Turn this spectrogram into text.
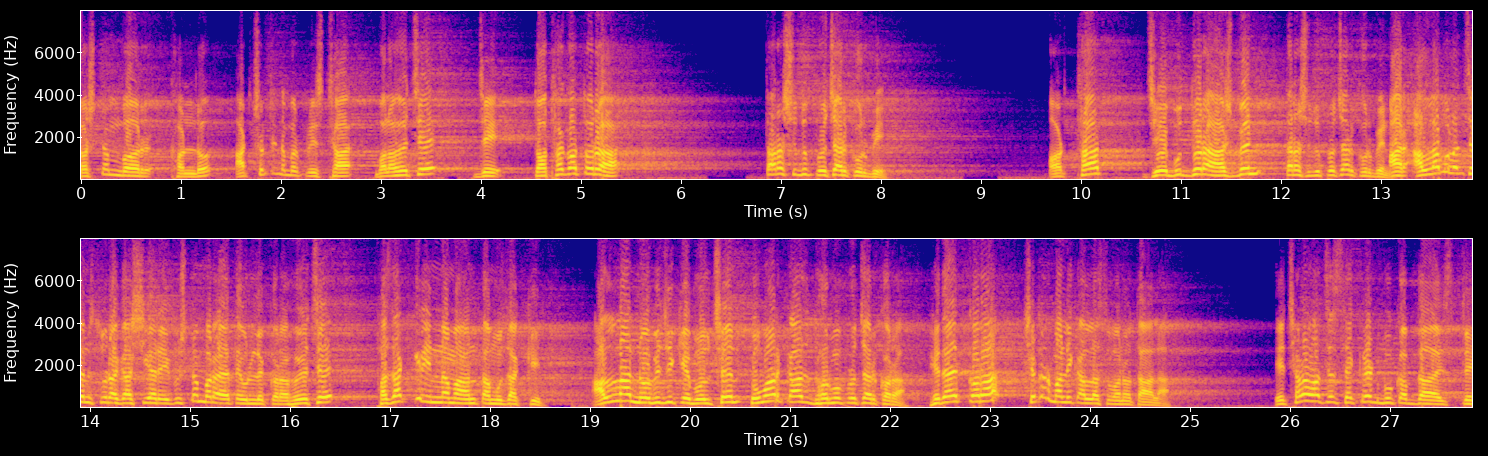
দশ নম্বর খণ্ড, আটষট্টি নম্বর পৃষ্ঠা, বলা হয়েছে যে তথাগতরা, তারা শুধু প্রচার করবে। অর্থাৎ যে বুদ্ধরা আসবেন, তারা শুধু প্রচার করবেন। আর আল্লাহ বলেছেন, সুরা গাশিয়ার একুশ নম্বর আয়াতে উল্লেখ করা হয়েছে ফাজাক্কির ইন্নামা আন্তা মুজাক্কির আল্লাহ নবীজিকে বলছেন, তোমার কাজ ধর্ম প্রচার করা, হেদায়ত করা, সেটার মালিক আল্লাহ সুবান তালা এছাড়াও আছে secret book of the stay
